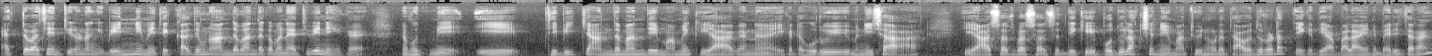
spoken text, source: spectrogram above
ඇත්ත වශයෙන් තියෙනවා නම් වෙන්නේ මෙතෙක් කල තිබුණ අන්දමන්දකම නැති වෙන එක. නමුත් මේ ඒ තිබිච්ච අන්දමන්දේ මම කියාගෙන ඒකට හුරු වීම නිසා ඒ ආස්වාද ප්‍රසවාස දෙකේ පොදු ලක්ෂණය මතුවෙනකොට තවදුරටත් ඒක දිහා බලාගෙන බැරි තරම්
